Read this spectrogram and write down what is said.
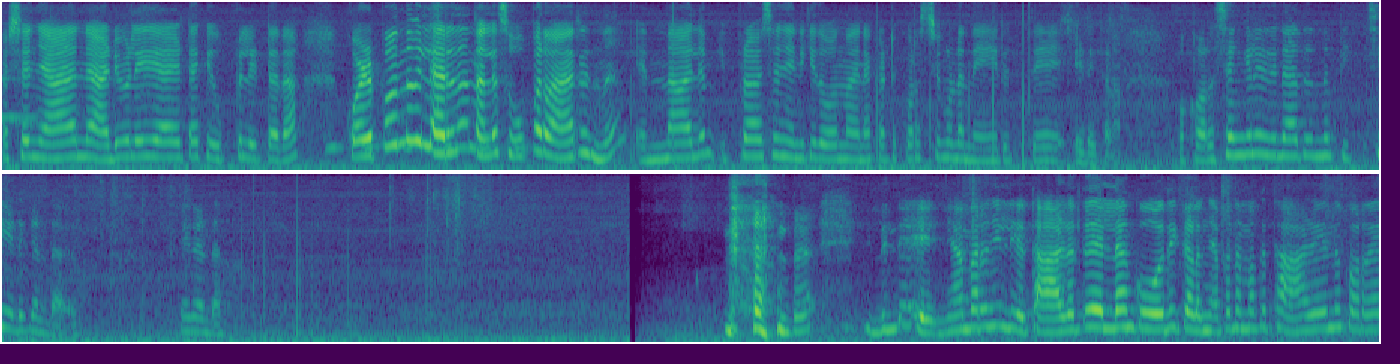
പക്ഷേ ഞാൻ അടിപൊളിയായിട്ടൊക്കെ ഉപ്പിലിട്ടതാ. കുഴപ്പമൊന്നുമില്ലായിരുന്നു. നല്ല സൂപ്പർ ആയിരുന്നു എന്നാലും ഇപ്രാവശ്യം എനിക്ക് തോന്നുന്നു അതിനെക്കാട്ടി കുറച്ചും കൂടെ നേരത്തെ എടുക്കണം. അപ്പോൾ കുറച്ചെങ്കിലും ഇതിനകത്ത് നിന്ന് പിച്ചി എടുക്കണ്ടാവും? കണ്ടോ ഇതിന്റെ ഞാൻ പറഞ്ഞില്ലേ താഴത്തെ എല്ലാം കോതി കളഞ്ഞു. അപ്പം നമുക്ക് താഴേന്ന് കുറേ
